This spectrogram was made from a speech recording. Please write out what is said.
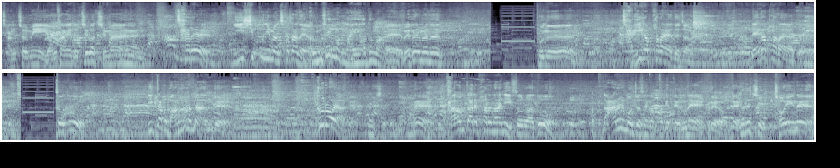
장점이 영상에도 찍었지만 네. 차를 20분이면 찾아내요. 막 많이 하더만. 네, 왜 그러면은 분은 자기가 팔아야 되잖아요. 내가 팔아야 돼. 그래도 있다고 말을 하면 안 돼. 끌어야 돼. 그렇지. 네, 다음 달에 파는 한이 있어라도 나를 먼저 생각하기 때문에 그래요. 근데 그렇지. 저희는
